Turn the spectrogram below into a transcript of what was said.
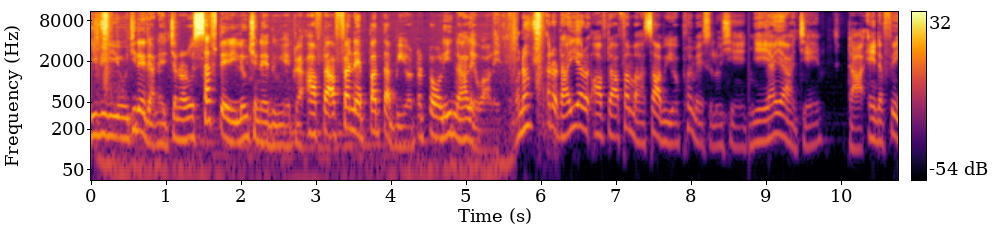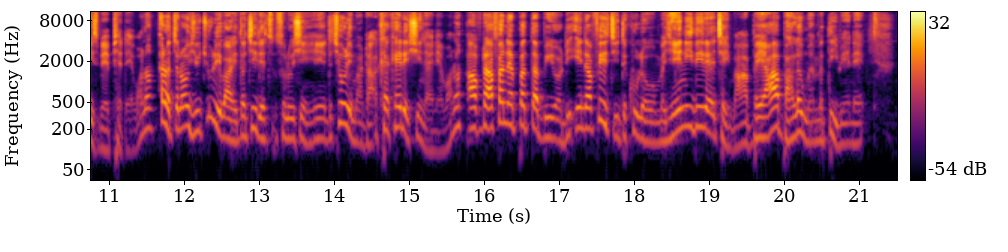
ဒီဗီဒီယိုကြည့်လိုက်တာနဲ့ကျွန်တော်တို့ self study လုပ်ချင်တဲ့သူတွေအတွက် after effect နဲ့ပတ်သက်ပြီးတော့တော်တော်လေးနားလည်သွားလိမ့်မယ်ပေါ့နော်အဲ့တော့ဒါကြီးကတော့ after effect မှာစပြီးတော့ဖွင့်မယ်ဆိုလို့ရှိရင်မြင်ရရခြင်း ဒါ interface ပဲဖြစ်တယ်ဗောနော်အဲ့တော့ကျွန်တော် YouTube တွေဘာတွေတော့ကြည့်တယ်ဆိုလို့ရှိရင်တချို့တွေမှာဒါအခက်အခဲတွေရှိနိုင်တယ်ဗောနော် after effect နဲ့ပတ်သက်ပြီးတော့ဒီ interface ကြီးတစ်ခုလုံးကိုမရင်းနှီးသေးတဲ့အချိန်မှာဘယ်ဟာဘာလုပ်မှန်းမသိဘဲနဲ့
